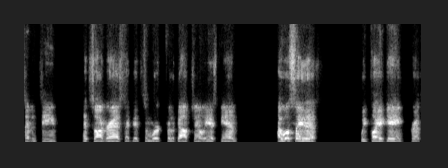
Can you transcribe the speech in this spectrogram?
17 at Sawgrass. I did some work for the Golf Channel, ESPN. I will say this we play a game, Chris,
